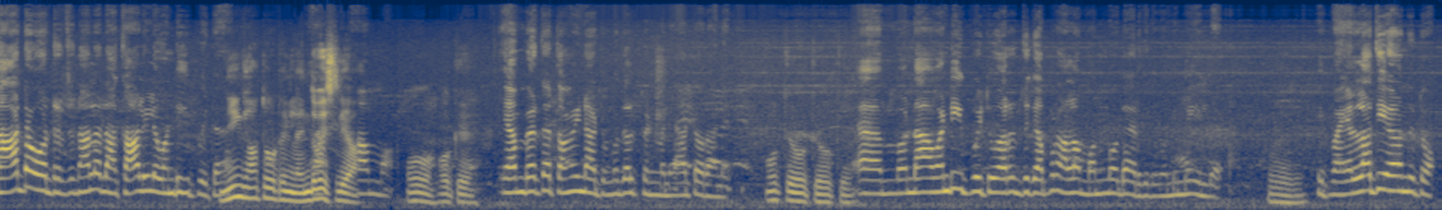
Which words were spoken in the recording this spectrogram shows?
நான் ஆட்டோ ஓட்டுறதுனால நான் காலையில் வண்டிக்கு போயிட்டேன். நீங்கள் ஆட்டோ ஓட்டுறீங்களா? இந்த வயசுலையா? ஆமாம் ஓ ஓகே என் பேர் தான் தமிழ்நாட்டு முதல் பெண்மணி auto Rani. Okay okay okay நான் வண்டிக்கு போயிட்டு வர்றதுக்கு அப்புறம் எல்லாம் மண்மோடாக இருக்குது ஒன்றுமே இல்லை. இப்போ எல்லாத்தையும் இழந்துட்டோம்.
